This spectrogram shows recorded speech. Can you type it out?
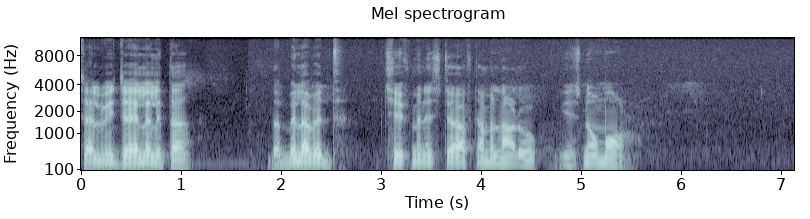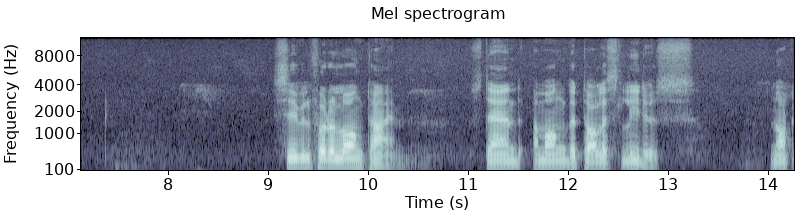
Selvi Jayalalitha, the beloved Chief Minister of Tamil Nadu is no more. She will for a long time stand among the tallest leaders, not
